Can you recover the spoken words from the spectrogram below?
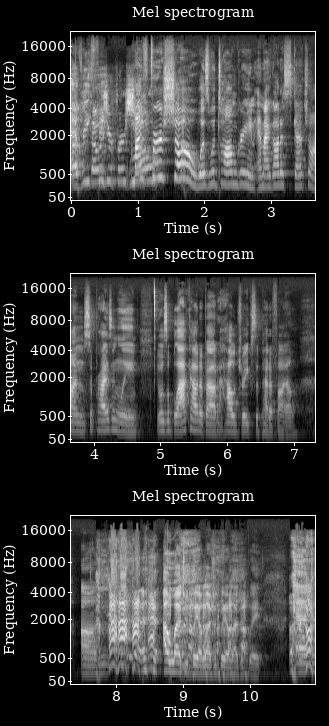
everything. That was your first My show? first show was with Tom Green, and I got a sketch on. Surprisingly, it was a blackout about how Drake's a pedophile. Um, allegedly, allegedly, allegedly. And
